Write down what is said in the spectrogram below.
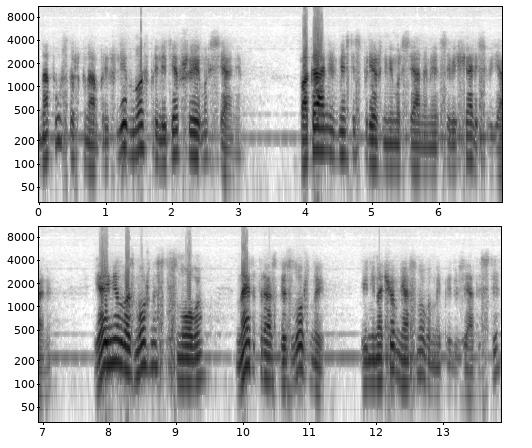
На пустошь к нам пришли вновь прилетевшие марсиане. Пока они вместе с прежними марсианами совещались в яме, я имел возможность снова, на этот раз без ложной и ни на чем не основанной предвзятости,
